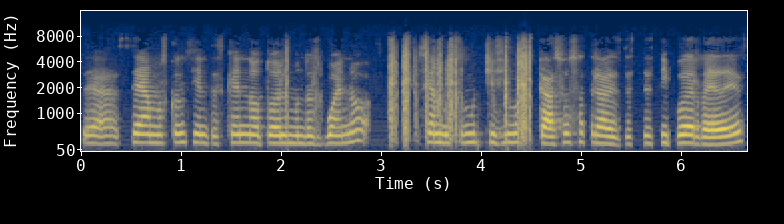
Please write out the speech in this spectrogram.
sea, seamos conscientes que no todo el mundo es bueno. Se han visto muchísimos casos a través de este tipo de redes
